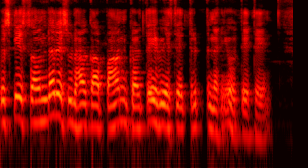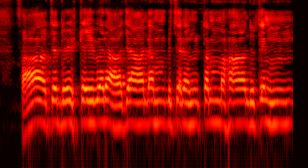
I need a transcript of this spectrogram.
उसके सौंदर्य सुधा का पान करते हुए से तृप्त नहीं होते थे। सा च दृष्ट राजानम विचरंतम महादुतिम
